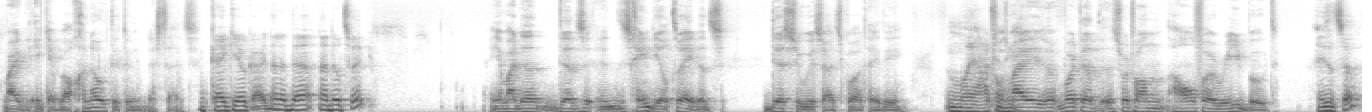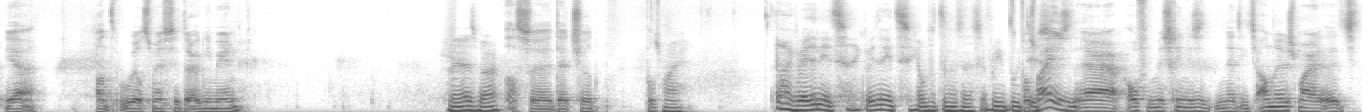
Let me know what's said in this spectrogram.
Maar ik, ik heb wel genoten toen destijds. Kijk je ook uit naar, de, naar deel 2? Ja, maar dat, dat, is, dat is geen deel 2. Dat is de Suicide Squad, heet die. Nou ja, Volgens mij wordt het een soort van halve reboot. Is dat zo? Ja. Want Will Smith zit er ook niet meer in. Nee, dat is waar. Als eh, Deadshot, volgens mij. Ja, ik weet het niet. Ik weet het niet of het een, een reboot Volgens is. mij is het, ja, of misschien is het net iets anders, maar het,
